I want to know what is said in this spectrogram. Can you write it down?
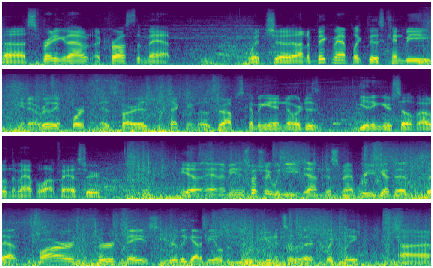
uh, spreading it out across the map. Which uh, on a big map like this can be, you know, really important as far as detecting those drops coming in or just getting yourself out on the map a lot faster. Yeah, and I mean, especially when you on this map where you've got that that far third base, you really got to be able to move units over there quickly, uh,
